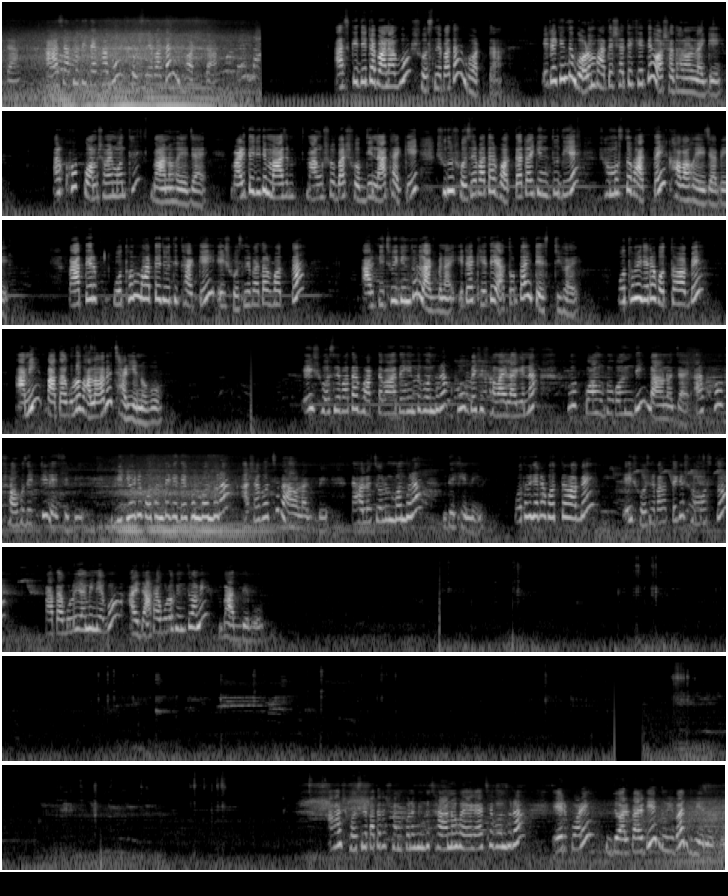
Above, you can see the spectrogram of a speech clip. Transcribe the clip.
সুস্মিতা আজ আপনাদের দেখাবো সজনে পাতার ভর্তা। আজকে যেটা বানাবো সজনে পাতার ভর্তা। এটা কিন্তু গরম ভাতের সাথে খেতে অসাধারণ লাগে। আর খুব কম সময়ের মধ্যে বানানো হয়ে যায়। বাড়িতে যদি মাছ, মাংস বা সবজি না থাকে, শুধু সজনে পাতার ভর্তাটাই কিন্তু দিয়ে সমস্ত ভাতটাই খাওয়া হয়ে যাবে। রাতের প্রথম ভাতে যদি থাকে, এই সজনে পাতার ভর্তা, আর কিছুই কিন্তু লাগবে না। এটা খেতে এতটাই টেস্টি হয়। প্রথমে যেটা করতে হবে আমি পাতাগুলো ভালোভাবে ছাড়িয়ে নেব। এই সজনে পাতার ভর্তা বানাতে কিন্তু বন্ধুরা খুব বেশি সময় লাগে না, খুব কম উপকরণ দিয়ে বানানো যায় আর খুব সহজ একটি রেসিপি ভিডিওটি প্রথম থেকে দেখুন বন্ধুরা, আশা করছি ভালো লাগবে। তাহলে চলুন বন্ধুরা, দেখে নিই। প্রথমে যেটা করতে হবে, এই সজনে পাতার থেকে সমস্ত পাতাগুলোই আমি নেব আর ডাঁটাগুলো কিন্তু আমি বাদ দেবো। সজনে পাতাটা সম্পূর্ণ কিন্তু ছাড়ানো হয়ে গেছে বন্ধুরা। এরপরে জল পাল্টিয়ে দুইবার ধুয়ে নেব।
